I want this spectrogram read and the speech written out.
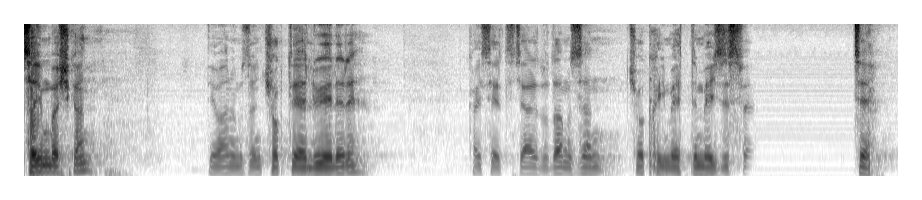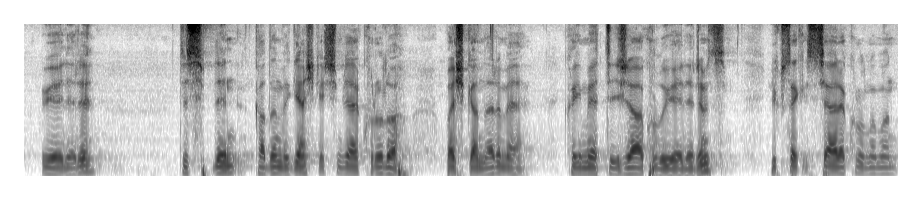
Sayın Başkan, divanımızın çok değerli üyeleri, Kayseri Ticaret Odamızın çok kıymetli meclis ve üyeleri, Disiplin, Kadın ve Genç Geçimciler Kurulu başkanları ve kıymetli icra kurulu üyelerimiz, Yüksek İstişare Kurulu'nun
